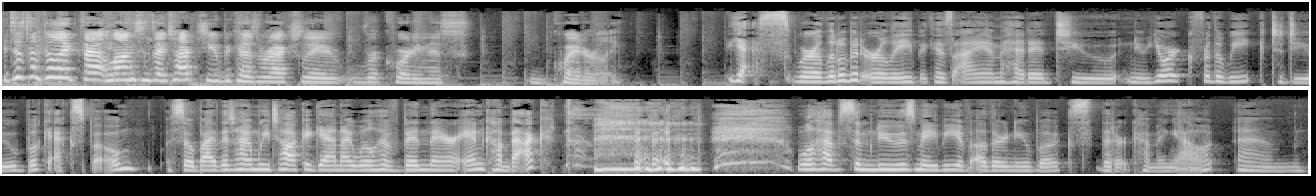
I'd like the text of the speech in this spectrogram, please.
It doesn't feel like that long since I talked to you because we're actually recording this quite early. Yes, we're a little bit early because I am headed to New York for the week to do Book Expo. So by the time we talk again, I will have been there and come back. we'll have some news maybe of other new books that are coming out. Um,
